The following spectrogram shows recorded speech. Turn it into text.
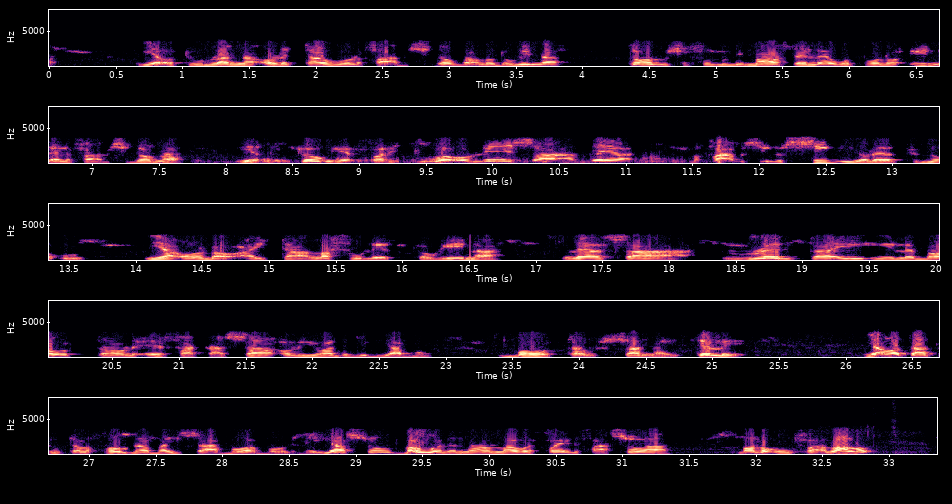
ia o tulaga o le tau o le fa'amasinoga o lona tolu sefulu lima afe lea ua polo'ina le fa'amasinoga ia totogi e le faletua o lē sa alea ma fa'amasilosili o le atunu'u ia ona o ai tālafu le totogina lea sa rentai i le maota o le e fakasā o le ioane viliamu mo tausaga i tele. Ia o tatou telefona mai sa moa mo lenei aso maua le laolao e fai le fa'asoa ma lo'u fa'alalo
